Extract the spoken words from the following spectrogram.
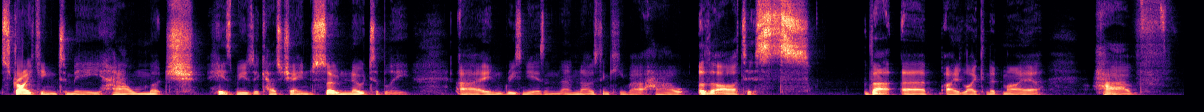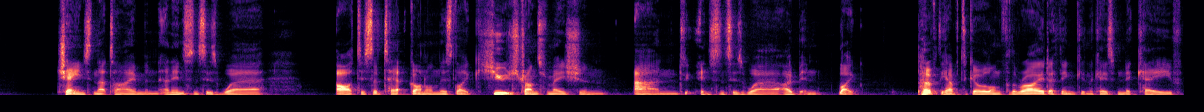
striking to me how much his music has changed so notably uh, in recent years, and, and I was thinking about how other artists that uh, I like and admire have changed in that time, and, and instances where artists have te- gone on this like huge transformation, and instances where I've been like perfectly happy to go along for the ride. I think in the case of Nick Cave,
